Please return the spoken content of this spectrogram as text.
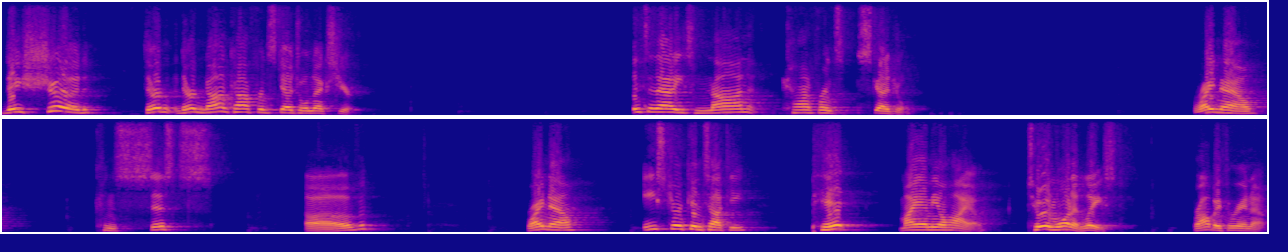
They should their their non-conference schedule next year Cincinnati's non conference schedule right now consists of right now Eastern Kentucky, Pitt, Miami, Ohio. Two and one at least. Probably three and out.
